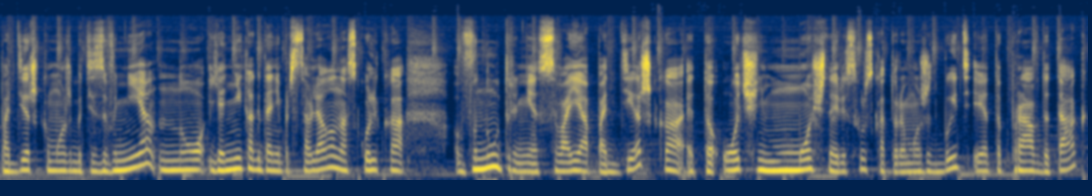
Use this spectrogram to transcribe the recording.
поддержка может быть извне, но я никогда не представляла, насколько внутренняя своя поддержка – это очень мощный ресурс, который может быть, и это правда так.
